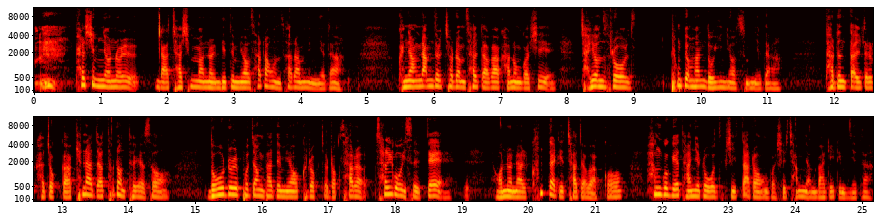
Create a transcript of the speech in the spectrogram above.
(80년을) 나 자신만을 믿으며 살아온 사람입니다. 그냥 남들처럼 살다가 가는 것이 자연스러운 평범한 노인이었습니다. 다른 딸들 가족과 캐나다 토론토에서 노후를 보장받으며 그럭저럭 살, 살고 있을 때 어느 날 큰딸이 찾아왔고 한국에 다니러 오듯이 따라온 것이 작년 말일입니다.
